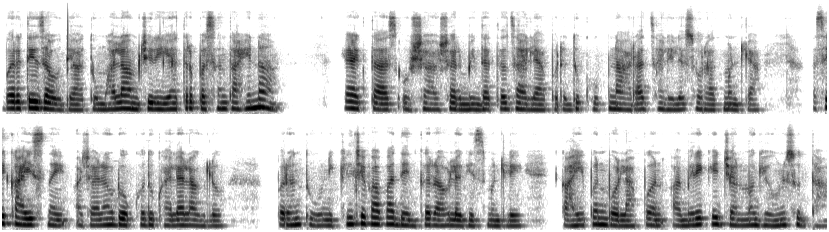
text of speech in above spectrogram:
बरं ते जाऊ द्या. तुम्हाला आमची रिया तर पसंत आहे ना? हे ऐकताच उषा शर्मिंदा तर झाल्या परंतु खूप नाराज झालेल्या स्वरात म्हटल्या असे काहीच नाही. अचानक डोकं दुखायला लागलं. परंतु निखिलचे बाबा दिनकरराव लगेच म्हटले काही पण बोला पण अमेरिकेत जन्म घेऊनसुद्धा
